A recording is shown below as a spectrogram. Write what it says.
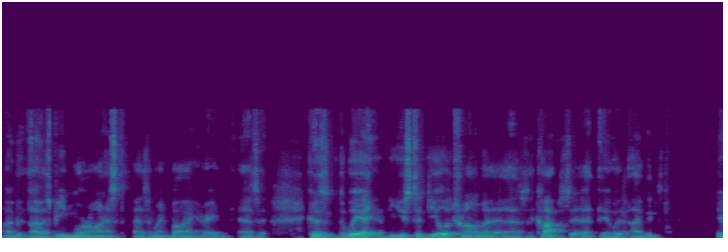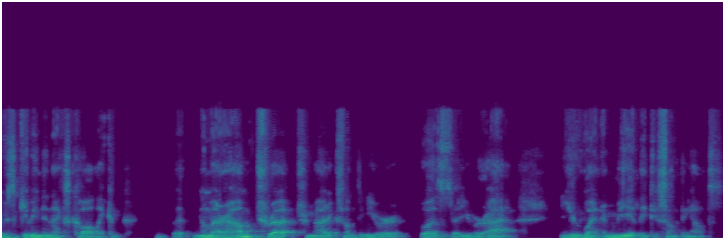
I, I, was being more honest as I went by, right? As it because the way I used to deal with trauma as a cop, it, it would I would it was giving the next call. Like no matter how tra- traumatic something you were was that you were at, you went immediately to something else.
